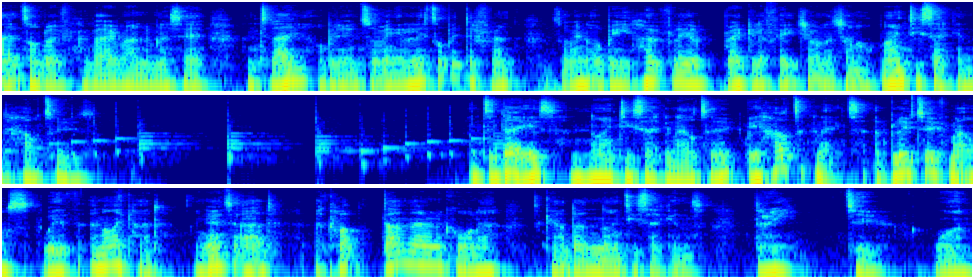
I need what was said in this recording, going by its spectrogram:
there, it's Andre from Conveyor Randomness here, and today I'll be doing something a little bit different, something that will be hopefully a regular feature on the channel 90 second how to's. And today's 90 second how to be how to connect a Bluetooth mouse with an iPad. I'm going to add a clock down there in the corner to count down 90 seconds. Three, two, one.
